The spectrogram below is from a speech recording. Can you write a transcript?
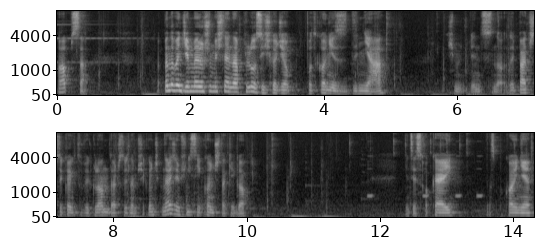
Hopsa. Na pewno będziemy już myślę na plus, jeśli chodzi o pod koniec dnia. Więc no, patrz tylko jak to wygląda, czy coś nam się kończy. Na razie się nic nie kończy takiego. Więc jest ok. Na spokojnie.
